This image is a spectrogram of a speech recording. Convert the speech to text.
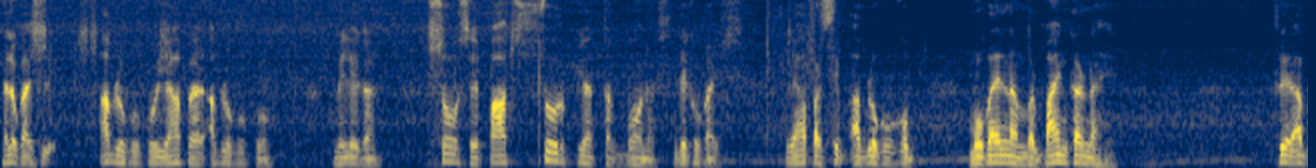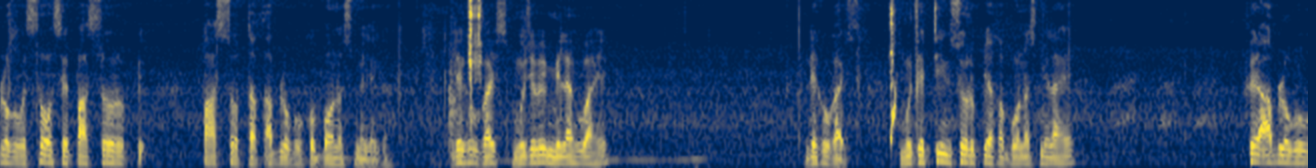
हेलो गाइस आप लोगों को यहाँ पर आप लोगों को मिलेगा सौ से पाँच सौ रुपया तक बोनस देखो गाइस यहाँ पर सिर्फ़ आप लोगों को मोबाइल नंबर बाइंड करना है। फिर आप लोगों को सौ से पाँच सौ रुपये, पाँच सौ तक आप लोगों को बोनस मिलेगा। देखो गाइस मुझे भी मिला हुआ है। देखो गाइस मुझे तीन सौ रुपया का बोनस मिला है। फिर आप लोगों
